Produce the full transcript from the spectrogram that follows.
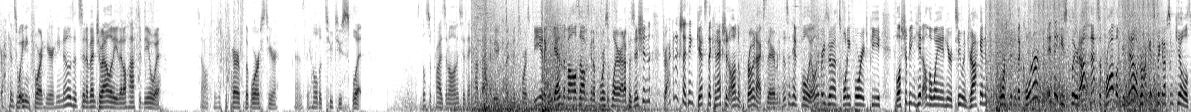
Draken's waiting for it here. He knows it's an eventuality that he'll have to deal with. So just prepare for the worst here as they hold a 2-2 split. Still surprised in all honesty they have that heavier commitment towards B. And again, the Molotov is going to force a player out of position. Draken actually, I think, gets the connection onto Pronax there, but it doesn't hit fully. Only brings down to 24 HP. Flusha being hit on the way in here, too. And Draken forced into the corner. They think he's cleared out, and that's the problem, because now Draken's picking up some kills.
